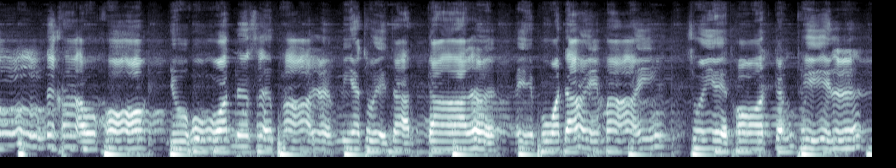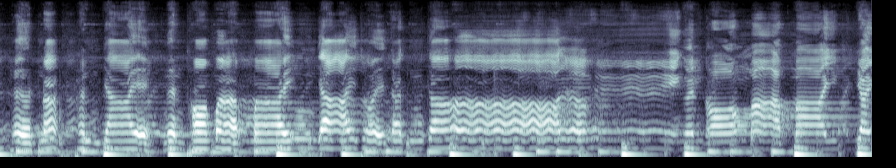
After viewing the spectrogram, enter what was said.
งได้ข้าวของ อยู่หัวเนื้อเสื้อผ้าเมียช่วยจัดการให้ผัวได้ไหม ช่วยถอดกันทีเถิดนะท่านยาย เงินทองมากมาย ยายช่วยจัดการเงินทองมากมายยาย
